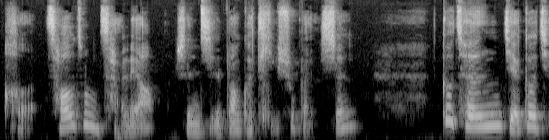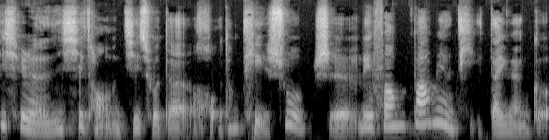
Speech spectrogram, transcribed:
和操纵材料，甚至包括体数本身。构成结构机器人系统基础的活动体数是立方八面体单元格。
